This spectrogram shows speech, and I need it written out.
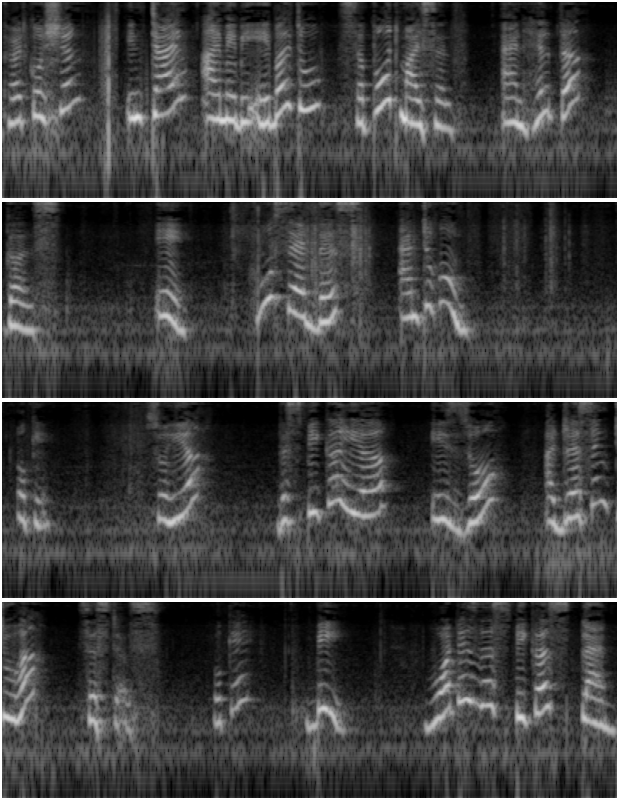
Third question. In time, I may be able to support myself and help the girls. A. Who said this and to whom? Okay. So here the speaker here is Zoe addressing to her sisters. Okay. B. What is the speaker's plan?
